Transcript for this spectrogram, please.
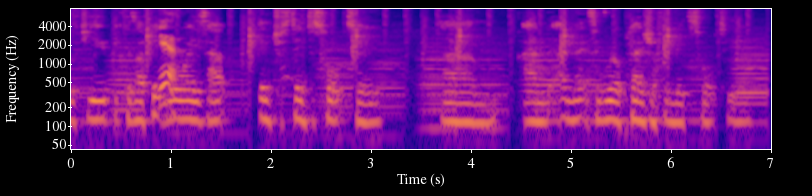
with you because I think yeah. you always have interesting to talk to, um and and it's a real pleasure for me to talk to you.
